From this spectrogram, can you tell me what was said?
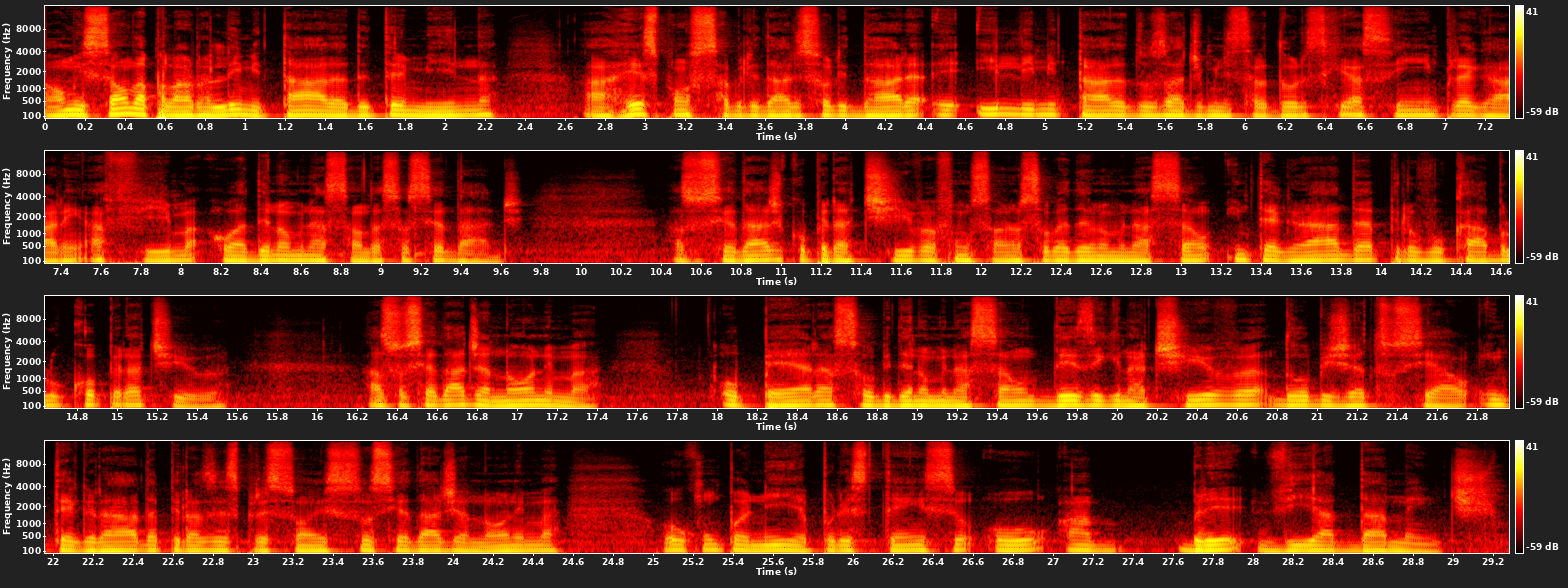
A omissão da palavra limitada determina a responsabilidade solidária e ilimitada dos administradores que assim empregarem a firma ou a denominação da sociedade. A sociedade cooperativa funciona sob a denominação integrada pelo vocábulo cooperativa. A sociedade anônima opera sob denominação designativa do objeto social, integrada pelas expressões sociedade anônima ou companhia por extenso ou abreviadamente.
